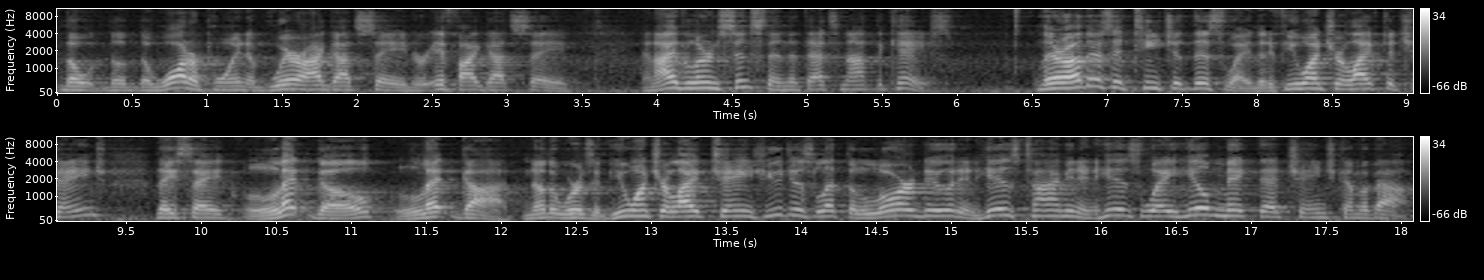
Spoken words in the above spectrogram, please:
the, the, the water point of where I got saved or if I got saved. And I've learned since then that that's not the case. There are others that teach it this way that if you want your life to change, they say, let go, let God. In other words, if you want your life changed, you just let the Lord do it in His timing, in His way. He'll make that change come about.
